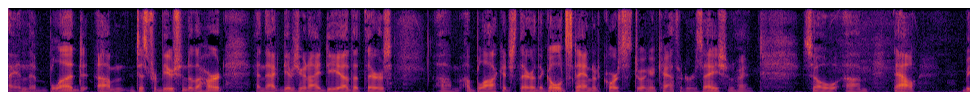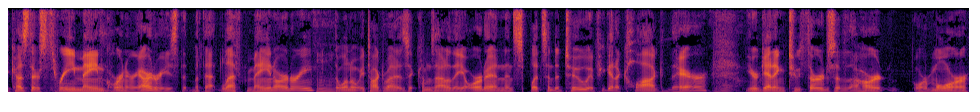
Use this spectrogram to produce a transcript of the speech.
in the blood um, distribution to the heart, and that gives you an idea that there's um, a blockage there. The gold standard, of course, is doing a catheterization. Right. So um, now, because there's three main coronary arteries, that, but that left main artery, the one that we talked about, is it comes out of the aorta and then splits into two. If you get a clog there, you're getting two thirds of the heart or more.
